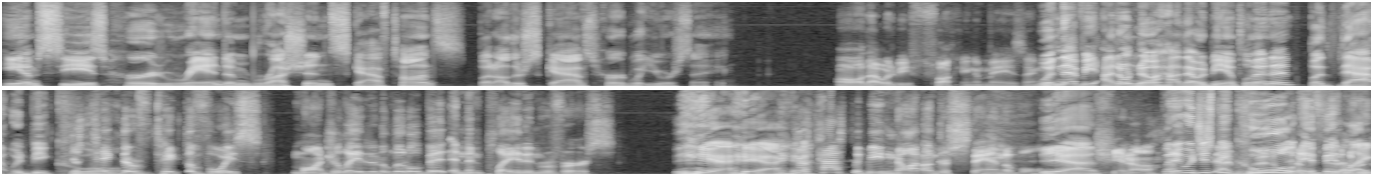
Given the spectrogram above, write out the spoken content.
PMCs heard random Russian scav taunts, but other scavs heard what you were saying. Oh, that would be fucking amazing. Wouldn't that be? I don't know how that would be implemented, but that would be cool. Just take the take the voice, modulate it a little bit, and then play it in reverse. yeah, yeah, It yeah. just has to be not understandable. yeah. You know. But it would just be cool if it like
